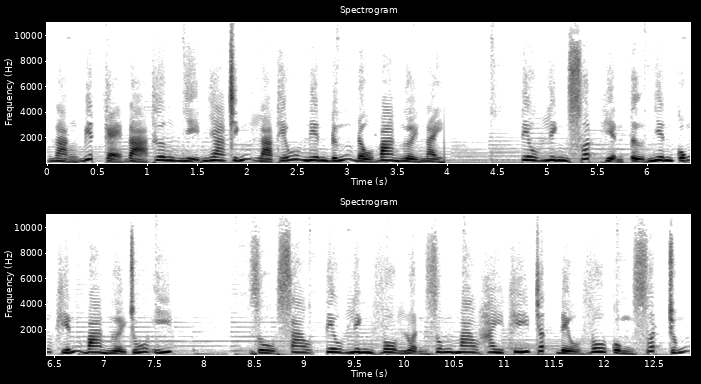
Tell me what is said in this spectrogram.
nàng biết kẻ đả thương nhị nha chính là thiếu niên đứng đầu ba người này. Tiêu Linh xuất hiện tự nhiên cũng khiến ba người chú ý. Dù sao, Tiêu Linh vô luận dung mạo hay khí chất đều vô cùng xuất chúng.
